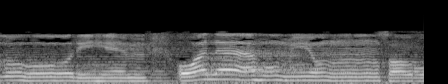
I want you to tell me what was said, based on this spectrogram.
ظهورهم ولا هم ينصرون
